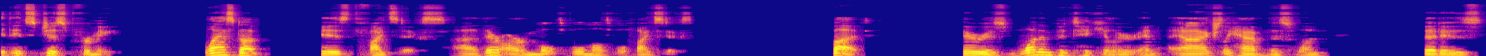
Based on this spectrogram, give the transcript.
it, it's just for me. Last up is the fight sticks. Uh, there are multiple, multiple fight sticks, but there is one in particular, and, I actually have this one that is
